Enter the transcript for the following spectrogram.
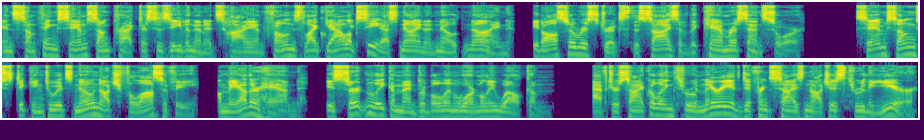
and something Samsung practices even in its high-end phones like Galaxy S9 and Note 9, it also restricts the size of the camera sensor. Samsung sticking to its no-notch philosophy, on the other hand, is certainly commendable and warmly welcome. After cycling through a myriad different size notches through the year,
